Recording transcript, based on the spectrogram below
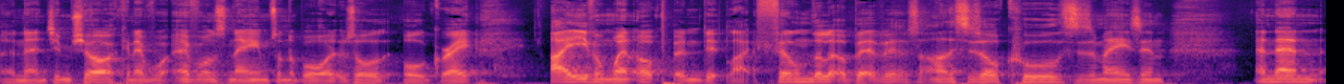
and then Gymshark and everyone, everyone's names on the board. It was all all great. I even went up and did like filmed a little bit of it. I was like, oh, this is all cool. This is amazing. And then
